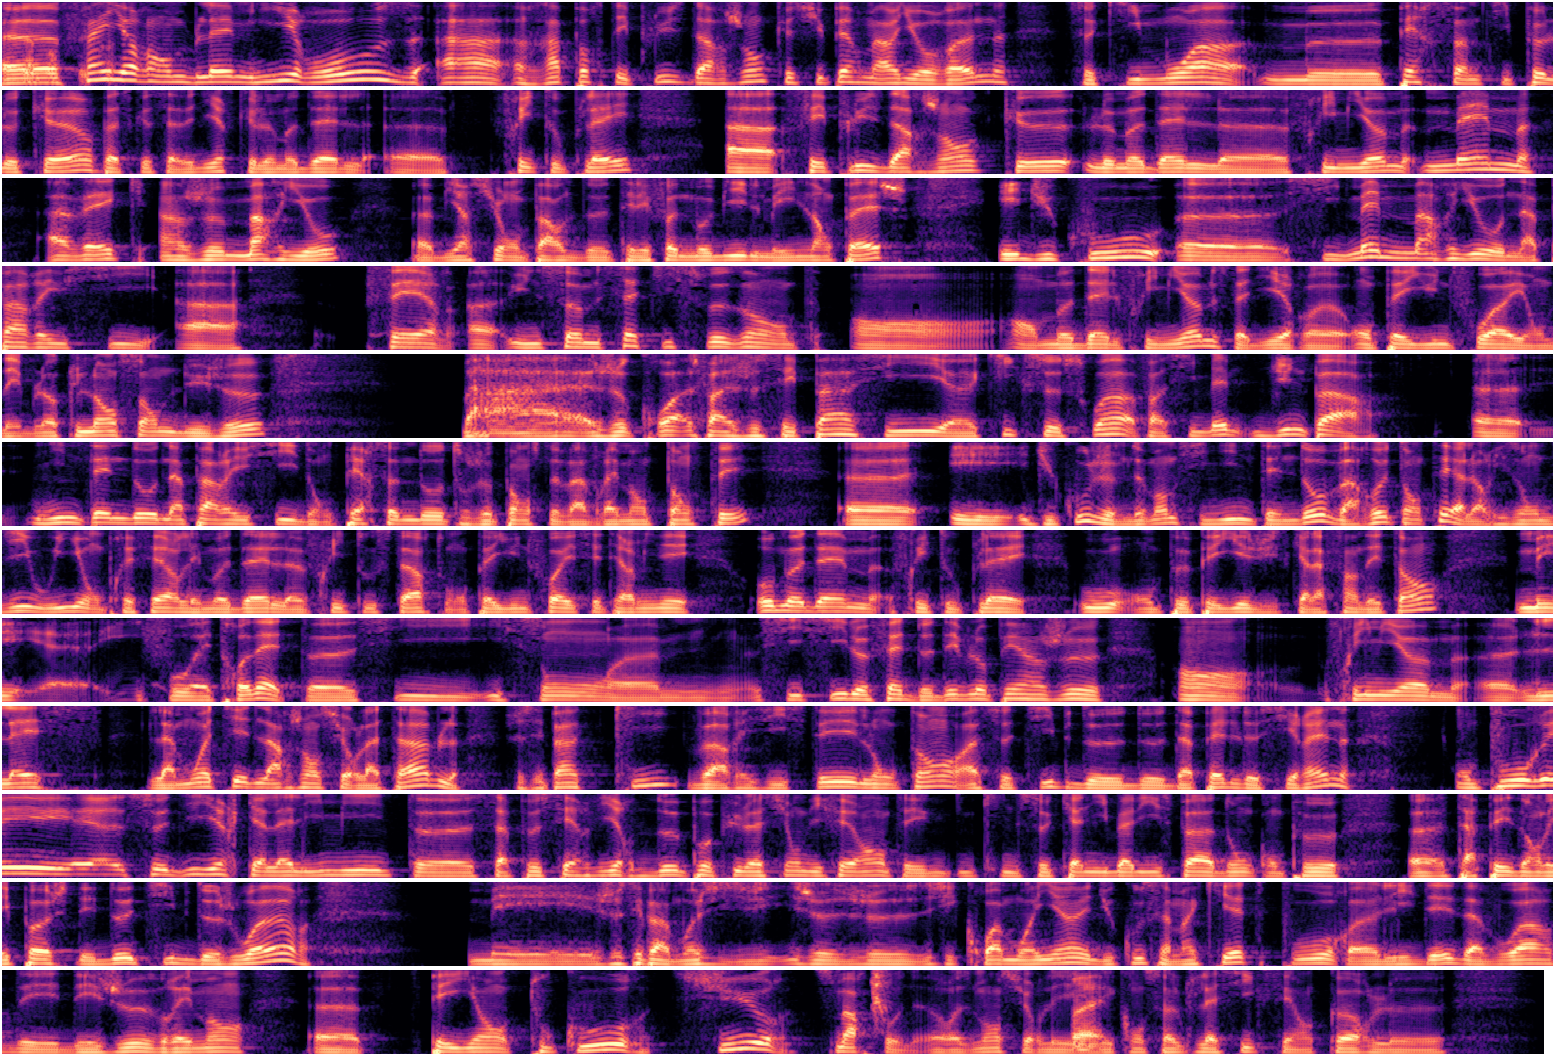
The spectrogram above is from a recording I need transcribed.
Euh, Fire Emblem Heroes a rapporté plus d'argent que Super Mario Run, ce qui moi me perce un petit peu le cœur parce que ça veut dire que le modèle euh, free to play a fait plus d'argent que le modèle euh, freemium, même avec un jeu Mario. Euh, bien sûr, on parle de téléphone mobile, mais il n'empêche. Et du coup, euh, si même Mario n'a pas réussi à faire euh, une somme satisfaisante en, en modèle freemium, c'est-à-dire on paye une fois et on débloque l'ensemble du jeu. Bah, je crois, enfin, je sais pas si euh, qui que ce soit, enfin, si même d'une part euh, Nintendo n'a pas réussi, donc personne d'autre, je pense, ne va vraiment tenter. Euh, et, du coup, je me demande si Nintendo va retenter. Alors, ils ont dit oui, on préfère les modèles free to start où on paye une fois et c'est terminé, au modem free to play où on peut payer jusqu'à la fin des temps. Mais euh, il faut être honnête, euh, si ils sont, euh, si si le fait de développer un jeu en freemium euh, laisse la moitié de l'argent sur la table, je sais pas qui va résister longtemps à ce type de- d'appel de, sirène. On pourrait se dire qu'à la limite, ça peut servir deux populations différentes et qui ne se cannibalisent pas, donc on peut taper dans les poches des deux types de joueurs mais je sais pas, moi j'y crois moyen et du coup ça m'inquiète pour euh, l'idée d'avoir des, des jeux vraiment euh, payants tout court sur smartphone. Heureusement sur les, les consoles classiques c'est encore le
